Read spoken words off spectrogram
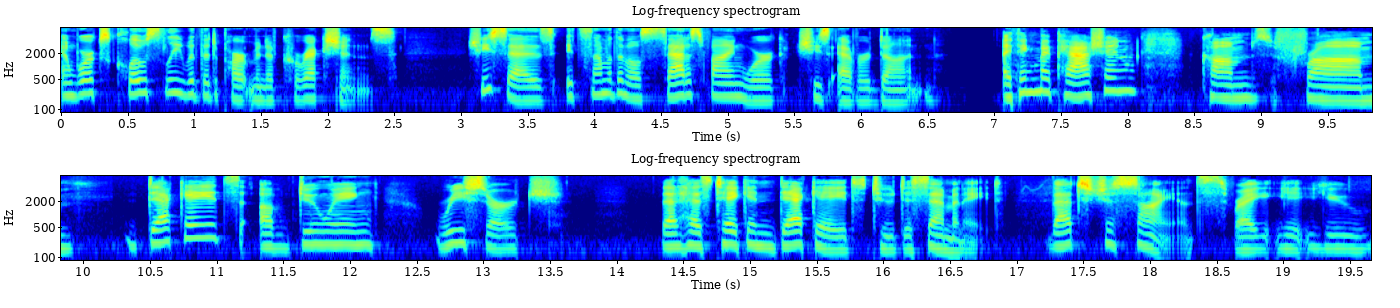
and works closely with the Department of Corrections. She says it's some of the most satisfying work she's ever done. I think my passion comes from decades of doing research that has taken decades to disseminate that's just science, right? You, you,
